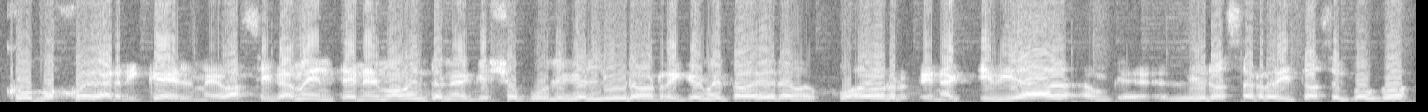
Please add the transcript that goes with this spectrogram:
cómo juega Riquelme, básicamente. En el momento en el que yo publiqué el libro, Riquelme todavía era un jugador en actividad, aunque el libro se reeditó hace poco,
